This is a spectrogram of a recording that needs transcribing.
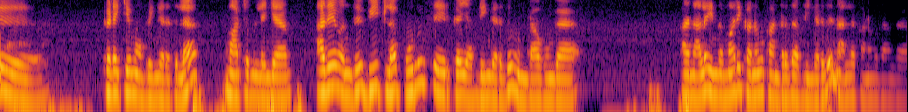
கிடைக்கும் அப்படிங்கிறதுல மாற்றம் இல்லைங்க. அதே வந்து வீட்டில் பொருள் சேர்க்கை அப்படிங்கிறது உண்டாகுங்க. அதனால் இந்த மாதிரி கனவு காண்றது அப்படிங்கிறது நல்ல கனவு தாங்க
